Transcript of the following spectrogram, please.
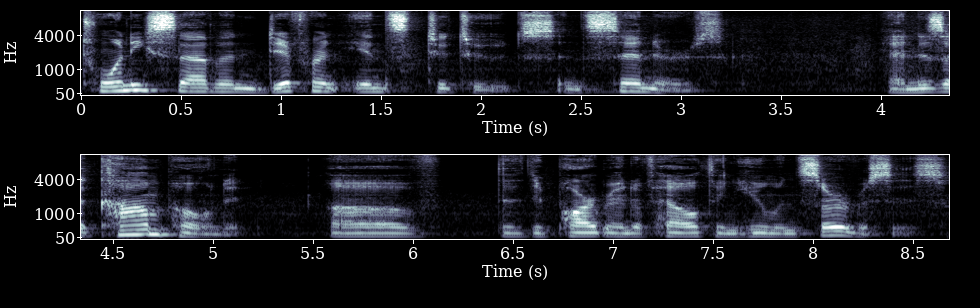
27 different institutes and centers and is a component of the Department of Health and Human Services.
